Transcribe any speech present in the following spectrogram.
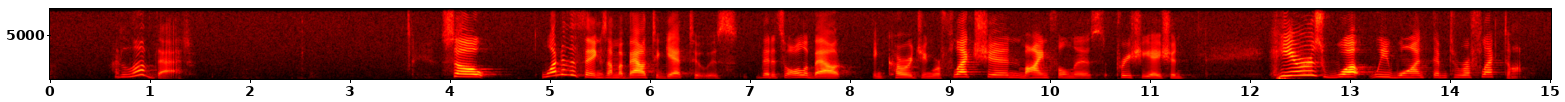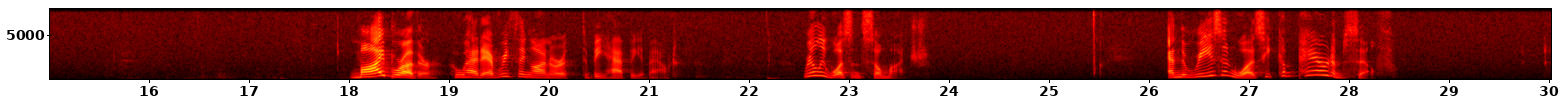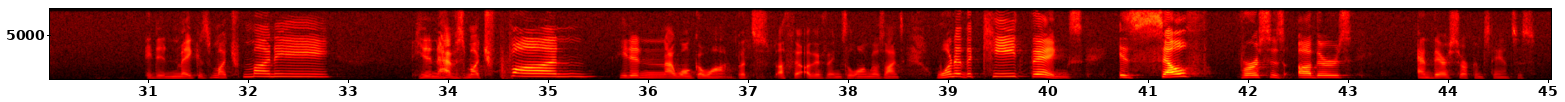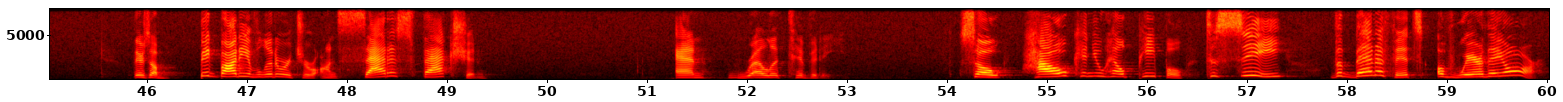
I love that. So, one of the things I'm about to get to is that it's all about encouraging reflection, mindfulness, appreciation. Here's what we want them to reflect on. My brother, who had everything on earth to be happy about, really wasn't so much. And the reason was he compared himself. He didn't make as much money, he didn't have as much fun, he didn't, I won't go on, but other things along those lines. One of the key things is self versus others and their circumstances. There's a big body of literature on satisfaction and relativity. So, how can you help people to see the benefits of where they are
